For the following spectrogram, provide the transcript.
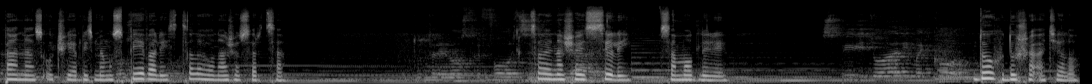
Pán nás učí, aby sme mu spievali z celého nášho srdca. Z celej našej sily sa modlili. Duch, duša a telo.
